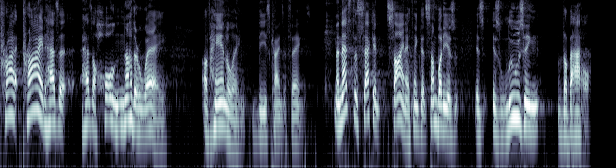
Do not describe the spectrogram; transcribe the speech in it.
Pride, pride has, a, has a whole nother way of handling these kinds of things. And that's the second sign, I think, that somebody is, is, is losing the battle.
